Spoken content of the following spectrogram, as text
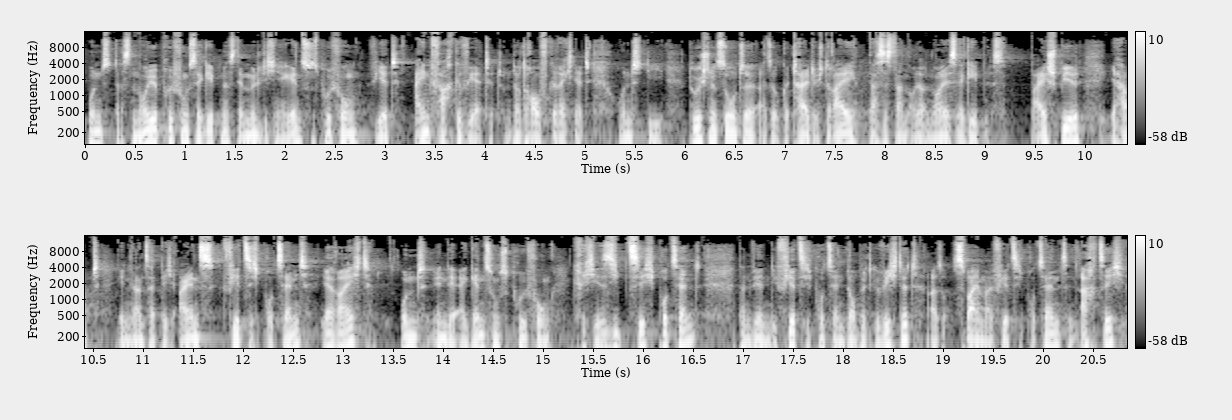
und das neue Prüfungsergebnis der mündlichen Ergänzungsprüfung wird einfach gewertet und darauf gerechnet. Und die Durchschnittsnote, also geteilt durch 3, das ist dann euer neues Ergebnis. Beispiel, ihr habt in ganzheitlich 1 40 Prozent erreicht und in der Ergänzungsprüfung kriegt ihr 70 Prozent. Dann werden die 40 Prozent doppelt gewichtet, also 2 mal 40 Prozent sind 80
